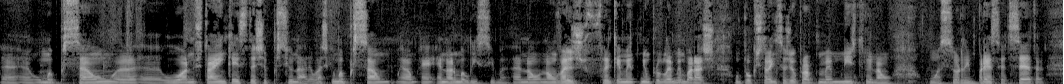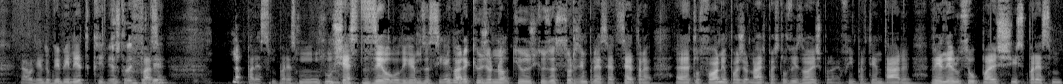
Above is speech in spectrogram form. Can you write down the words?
uh, uma pressão, uh, uh, o ONU está em quem se deixa pressionar. Eu acho que uma pressão é, é, é normalíssima. não, não vejo, francamente, nenhum problema, embora acho um pouco estranho que seja o próprio Primeiro-Ministro e não um assessor de imprensa, etc., alguém do gabinete que, é estranho que faça... Não, parece-me parece um, um excesso de zelo, digamos assim. Agora, que, jornal, que, os, que os assessores de imprensa, etc., uh, telefonem para os jornais, para as televisões, para, enfim, para tentar vender o seu peixe, isso parece-me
